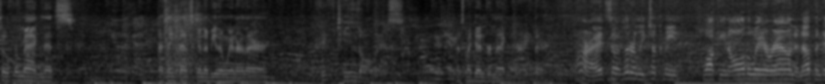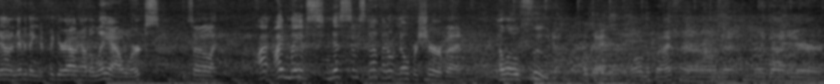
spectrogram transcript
So for magnets, I think that's gonna be the winner there. Fifteen dollars. That's my Denver magnet right there. All right. So it literally took me walking all the way around and up and down and everything to figure out how the layout works. So I, I, I may have missed some stuff. I don't know for sure, but hello food. Okay. Oh, look what I found. What I got here?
